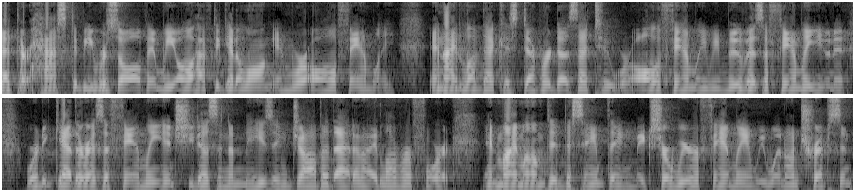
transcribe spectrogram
that there has to be resolve and we all have to get along and we're all a family. And I love that because Deborah does that too. We're all a family. We move as a family unit. We're together as a family and she does an amazing job of that and I love her for it. And my mom did the same thing, make sure we were a family and we went on trips and,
